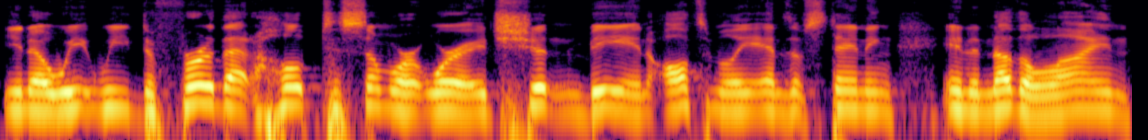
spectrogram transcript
you know we, we defer that hope to somewhere where it shouldn't be and ultimately ends up standing in another line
